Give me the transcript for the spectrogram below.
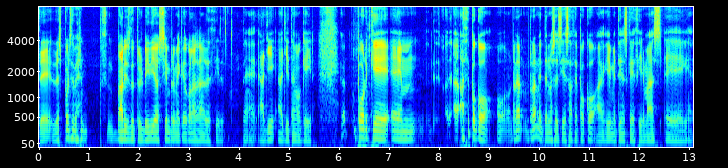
después de ver varios de tus vídeos siempre me quedo con las ganas de decir, allí, allí tengo que ir. Porque em, hace poco, realmente no sé si es hace poco, aquí me tienes que decir más, eh,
